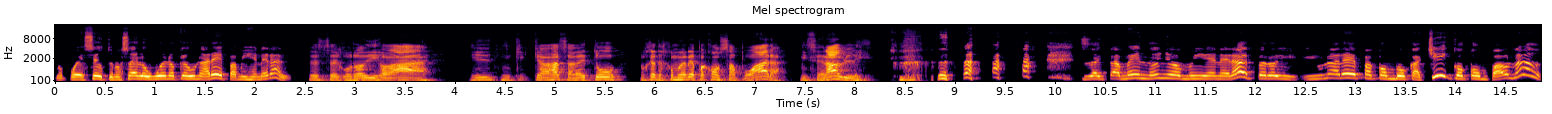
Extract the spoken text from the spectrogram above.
no puede ser, tú no sabes lo bueno que es una arepa, mi general. seguro dijo, ah, ¿Qué, vas a saber tú? No que te comes arepa con zapoara, miserable. Exactamente, doño, mi general, pero y, una arepa con boca chico, con nada.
